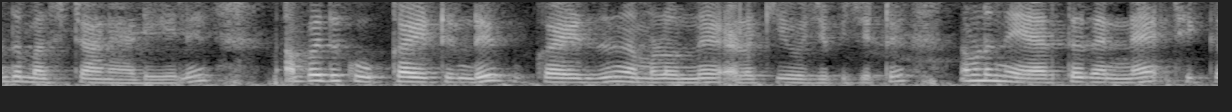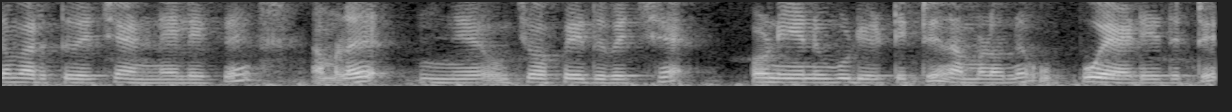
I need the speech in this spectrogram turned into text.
അത് മസ്റ്റാണ് ആഡ് ചെയ്യൽ അപ്പോൾ ഇത് കുക്കായിട്ടുണ്ട് കുക്കായത് നമ്മളൊന്ന് ഇളക്കി യോജിപ്പിച്ചിട്ട് നമ്മൾ നേരത്തെ തന്നെ ചിക്കൻ വറുത്ത് വെച്ച എണ്ണയിലേക്ക് നമ്മൾ ചോപ്പ് ചെയ്ത് വെച്ച ഒണിയനും കൂടി ഇട്ടിട്ട് നമ്മളൊന്ന് ഉപ്പ് ആഡ് ചെയ്തിട്ട്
